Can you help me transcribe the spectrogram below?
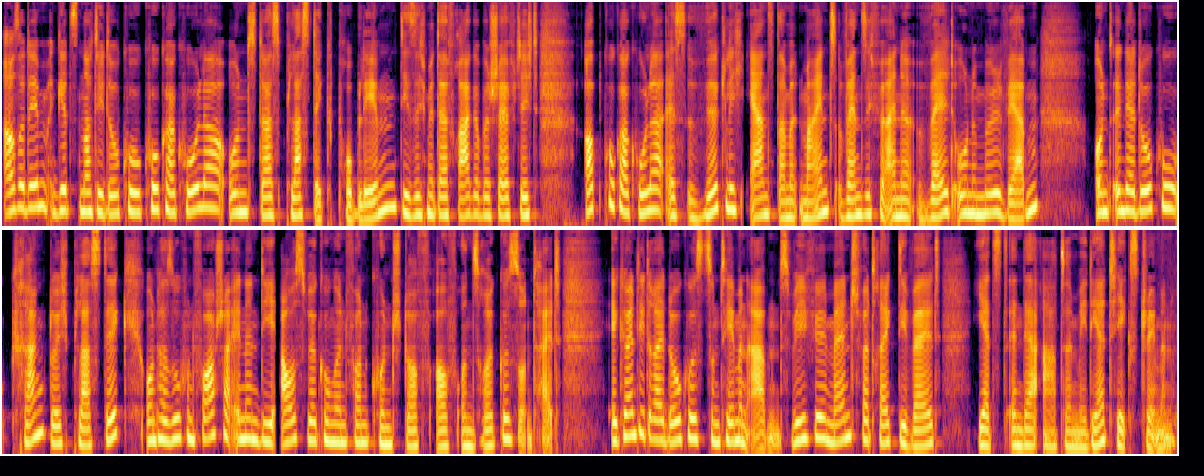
Außerdem gibt's noch die Doku Coca-Cola und das Plastikproblem, die sich mit der Frage beschäftigt, ob Coca-Cola es wirklich ernst damit meint, wenn sie für eine Welt ohne Müll werben. Und in der Doku Krank durch Plastik untersuchen ForscherInnen die Auswirkungen von Kunststoff auf unsere Gesundheit. Ihr könnt die drei Dokus zum Themenabend Wie viel Mensch verträgt die Welt jetzt in der Arte Mediathek streamen.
